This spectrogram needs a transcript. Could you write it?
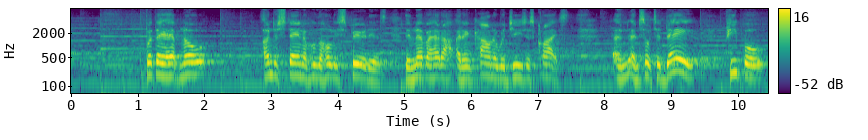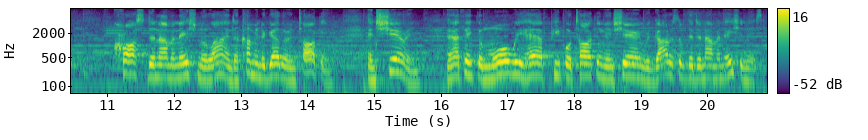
but they have no understanding of who the Holy Spirit is. They've never had a, an encounter with Jesus Christ. And, and so today, people cross denominational lines are coming together and talking and sharing. And I think the more we have people talking and sharing, regardless of the denomination is,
